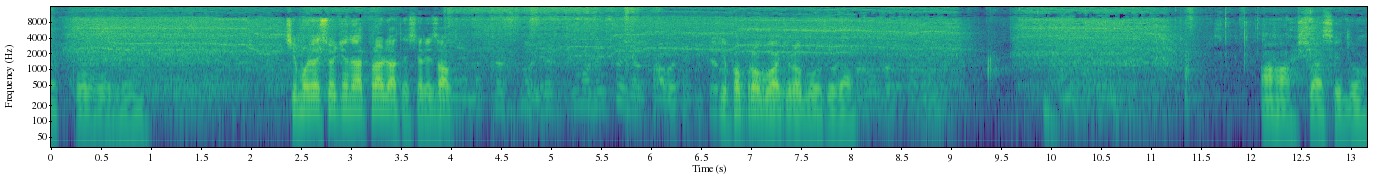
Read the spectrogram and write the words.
Як положено. Чи може сьогодні не відправлятися різав? Ні, ну ну, я ж можу і сьогодні відправити, тільки І попробувати роботу, так. Да. робить, Ага, зараз іду.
